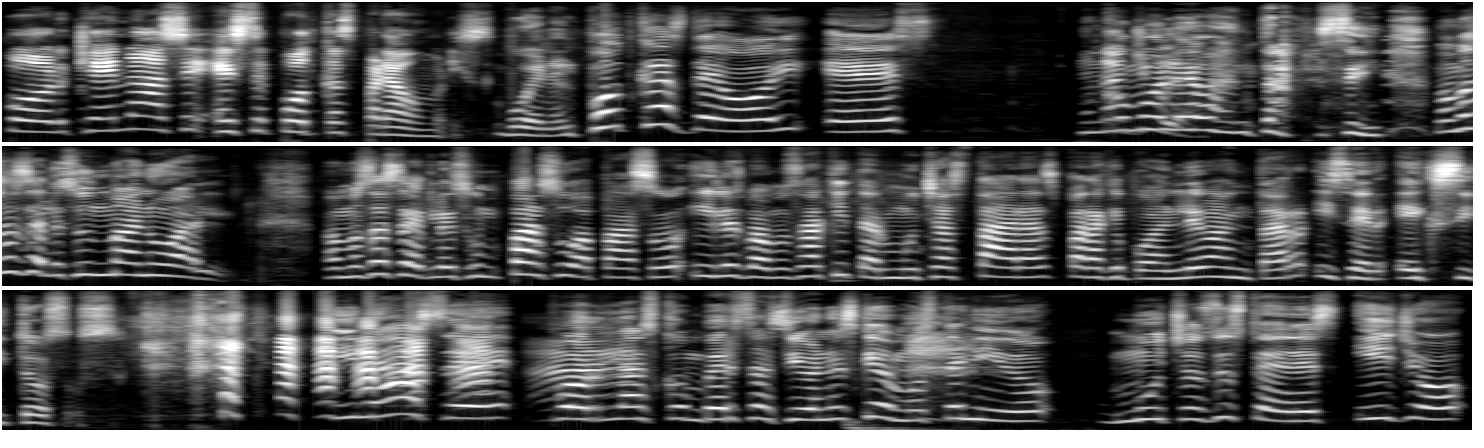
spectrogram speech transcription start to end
¿Por qué nace este podcast para hombres? Bueno, el podcast de hoy es Una cómo ayuda. levantar, sí. Vamos a hacerles un manual, vamos a hacerles un paso a paso y les vamos a quitar muchas taras para que puedan levantar y ser exitosos. Y nace por las conversaciones que hemos tenido muchos de ustedes y yo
